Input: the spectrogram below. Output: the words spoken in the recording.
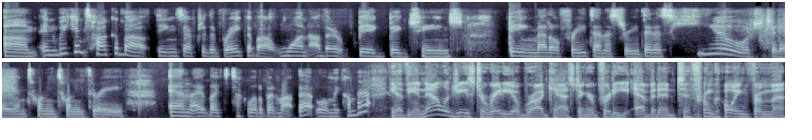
Um, and we can talk about things after the break about one other big, big change being metal free dentistry that is huge today in 2023. And I'd like to talk a little bit about that when we come back. Yeah, the analogies to radio broadcasting are pretty evident from going from uh,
